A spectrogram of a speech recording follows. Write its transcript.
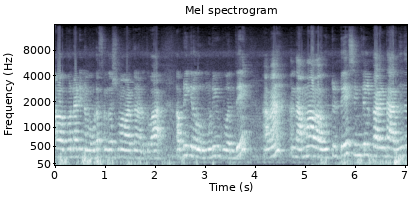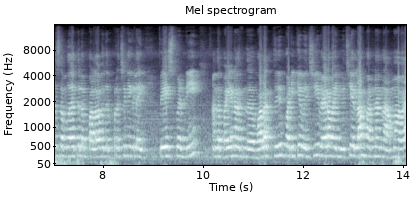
அவள் பொண்டாட்டி நம்ம கூட சந்தோஷமாக வாழ்க்கை நடத்துவா அப்படிங்கிற ஒரு முடிவுக்கு வந்து அவன் அந்த அம்மாவை விட்டுட்டு சிங்கிள் பேரண்டாக இருந்து இந்த சமுதாயத்தில் பலவித பிரச்சனைகளை ஃபேஸ் பண்ணி அந்த பையனை அந்த வளர்த்து படிக்க வச்சு வேலை வாங்கி வச்சு எல்லாம் பண்ண அந்த அம்மாவை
